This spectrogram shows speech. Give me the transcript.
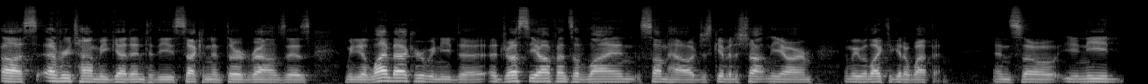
us every time we get into these second and third rounds is we need a linebacker, we need to address the offensive line somehow, just give it a shot in the arm, and we would like to get a weapon. And so you need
